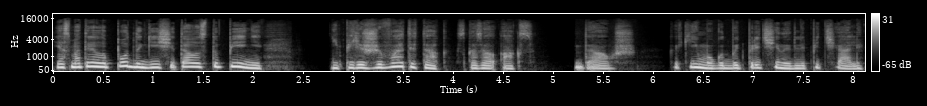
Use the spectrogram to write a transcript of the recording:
Я смотрела под ноги и считала ступени. «Не переживай ты так», — сказал Акс. «Да уж». Какие могут быть причины для печали?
